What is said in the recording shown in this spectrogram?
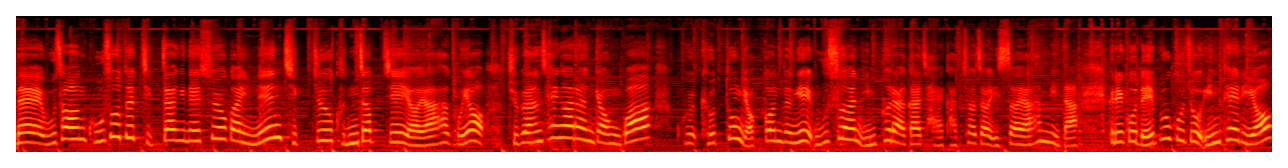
네, 우선 고소득 직장인의 수요가 있는 직주 근접지여야 하고요. 주변 생활 환경과 고- 교통 여건 등의 우수한 인프라가 잘 갖춰져 있어야 합니다. 그리고 내부 구조 인테리어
